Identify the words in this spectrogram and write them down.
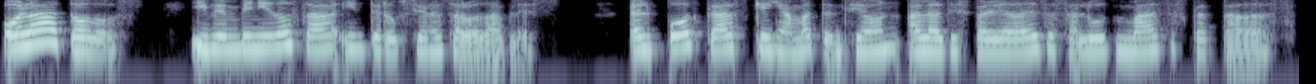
Hola a todos y bienvenidos a Interrupciones Saludables, el podcast que llama atención a las disparidades de salud más descartadas.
